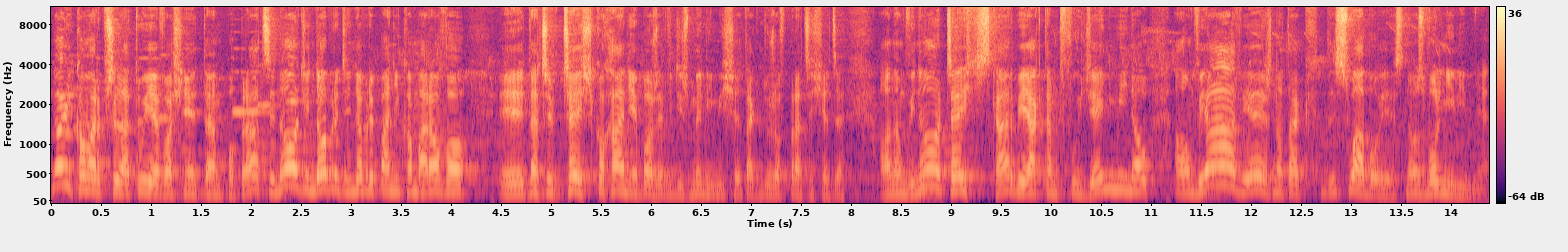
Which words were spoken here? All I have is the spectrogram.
No i komar przylatuje właśnie tam po pracy. No, dzień dobry, dzień dobry pani Komarowo. Yy, znaczy, cześć kochanie, Boże, widzisz, myli mi się, tak dużo w pracy siedzę. A ona mówi, no cześć skarbie, jak tam twój dzień minął? A on mówi, a wiesz, no tak słabo jest, no zwolnili mnie.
